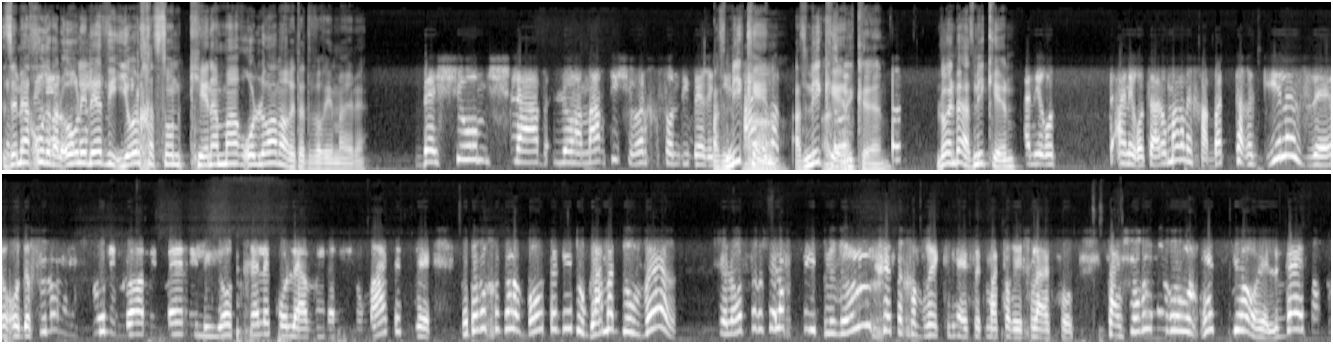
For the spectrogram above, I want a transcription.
זה מאה אחוז, אבל אורלי לוי, יואל חסון כן אמר או לא אמר את הדברים האלה? בשום שלב לא אמרתי שיואל חסון דיבר איתי. אז מי כן? אז מי כן? אז מי כן? לא, אין בעיה, אז מי כן? אני רוצה... אני רוצה לומר לך, בתרגיל הזה עוד אפילו ניסו למנוע ממני להיות חלק או להבין, אני שומעת את זה. ודרך אגב, בואו תגידו, גם הדובר של עופר שלח תדרך את החברי כנסת מה צריך לעשות. כאשר אני רואה את יואל ואת עופר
